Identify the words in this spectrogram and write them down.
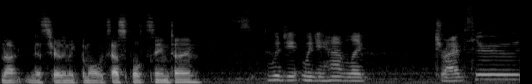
not necessarily make them all accessible at the same time. Would you would you have like drive through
